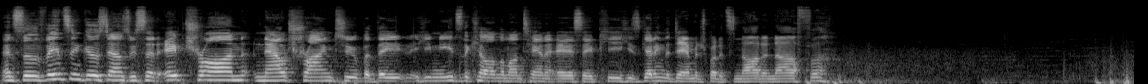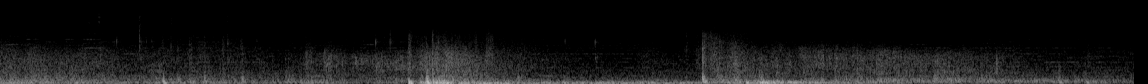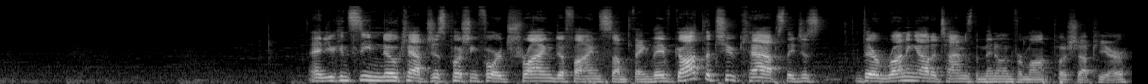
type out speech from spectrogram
And so Vincent goes down, as we said, Apetron now trying to, but they he needs the kill on the Montana ASAP. He's getting the damage, but it's not enough. And you can see NOCAP just pushing forward, trying to find something. They've got the two caps, they just... They're running out of time as the Minnow and Vermont push up here.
